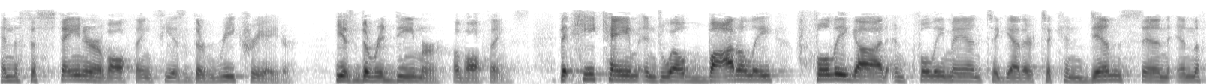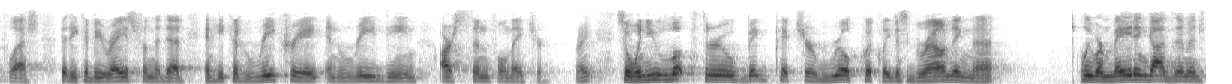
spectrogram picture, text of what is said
and the sustainer of all things, he is the recreator. He is the Redeemer of all things. That He came and dwelled bodily, fully God and fully man together to condemn sin in the flesh, that He could be raised from the dead, and He could recreate and redeem our sinful nature. Right? So when you look through big picture real quickly, just grounding that, we were made in God's image.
